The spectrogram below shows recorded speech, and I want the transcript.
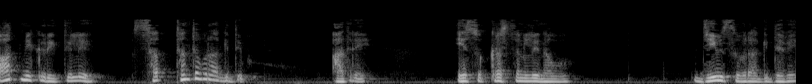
ಆತ್ಮಿಕ ರೀತಿಯಲ್ಲಿ ಸತ್ತಂತವರಾಗಿದ್ದೆವು. ಆದರೆ ಯೇಸು ಕ್ರಿಸ್ತನಲ್ಲಿ ನಾವು ಜೀವಿಸುವರಾಗಿದ್ದೇವೆ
